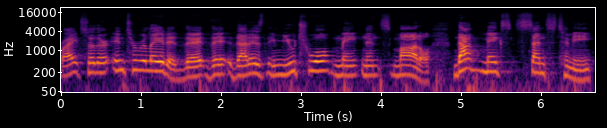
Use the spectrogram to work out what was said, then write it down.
right? So they're interrelated. They, they, that is the mutual maintenance model. That makes sense to me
